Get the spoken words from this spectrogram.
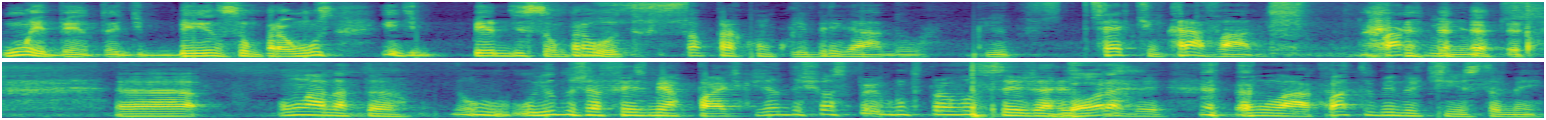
um evento é de bênção para uns e de perdição para outros. Só para concluir, obrigado. Certinho, cravado. Quatro minutos. Uh, vamos lá, Natan. O, o Hildo já fez minha parte, que já deixou as perguntas para você já responder. Bora. Vamos lá, quatro minutinhos também.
